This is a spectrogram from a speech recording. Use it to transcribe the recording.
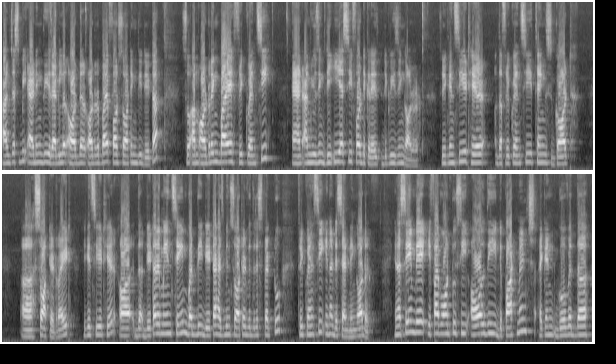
I'll just be adding the regular order order by for sorting the data. So I'm ordering by frequency and I'm using DESC for decreasing order. So you can see it here, the frequency things got uh, sorted, right? You can see it here, uh, the data remains same, but the data has been sorted with respect to frequency in a descending order. In the same way, if I want to see all the departments, I can go with the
